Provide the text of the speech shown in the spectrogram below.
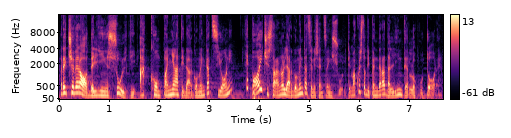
riceverò degli insulti accompagnati da argomentazioni e poi ci saranno le argomentazioni senza insulti, ma questo dipenderà dall'interlocutore.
